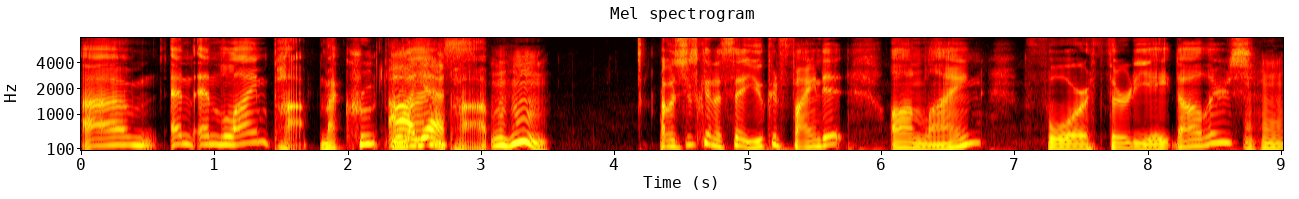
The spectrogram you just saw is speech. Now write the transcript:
Um, and and lime pop, Makrut Ah, lime yes. pop. Mm-hmm. I was just gonna say you could find it online for thirty eight dollars, Mm-hmm.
